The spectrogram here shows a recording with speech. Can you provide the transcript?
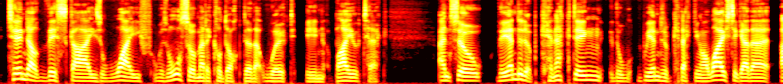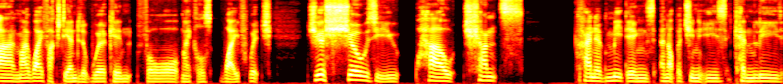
It turned out this guy's wife was also a medical doctor that worked in biotech. And so they ended up connecting. The, we ended up connecting our wives together, and my wife actually ended up working for Michael's wife, which just shows you how chance kind of meetings and opportunities can lead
